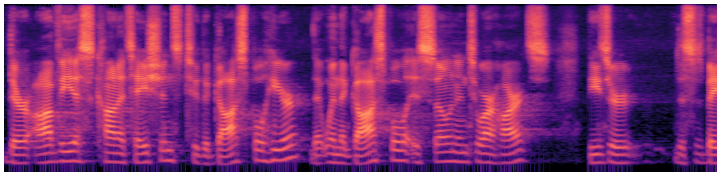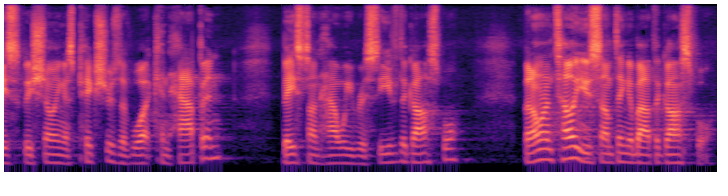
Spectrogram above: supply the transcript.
there are obvious connotations to the gospel here, that when the gospel is sown into our hearts, these are this is basically showing us pictures of what can happen based on how we receive the gospel. But I want to tell you something about the gospel.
